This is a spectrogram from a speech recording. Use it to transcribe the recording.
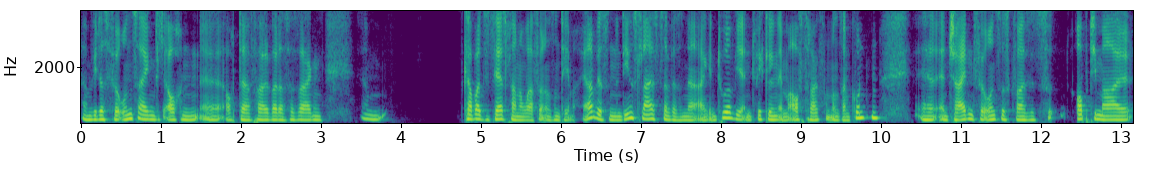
ähm, wie das für uns eigentlich auch, ein, äh, auch der Fall war, dass wir sagen, ähm, Kapazitätsplanung war für uns ein Thema. Ja, wir sind ein Dienstleister, wir sind eine Agentur, wir entwickeln im Auftrag von unseren Kunden. Äh, entscheidend für uns ist quasi zu, optimal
